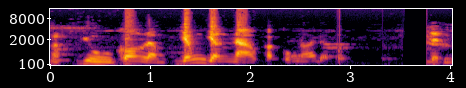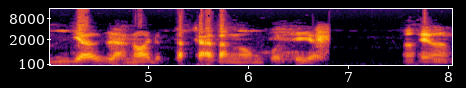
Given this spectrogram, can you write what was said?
Mặc dù con là một giống dân nào Phật cũng nói được. Định giới là nói được tất cả văn ngôn của thế giới. À, hiểu không?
